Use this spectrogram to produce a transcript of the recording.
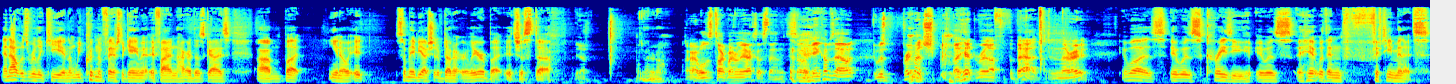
And that was really key and then we couldn't have finished the game if I hadn't hired those guys. Um but you know, it so maybe I should have done it earlier, but it's just uh Yeah. I don't know. All right, well, let's talk about early access then. So the game comes out. It was pretty much a hit right off the bat, isn't that right? It was. It was crazy. It was a hit within 15 minutes.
